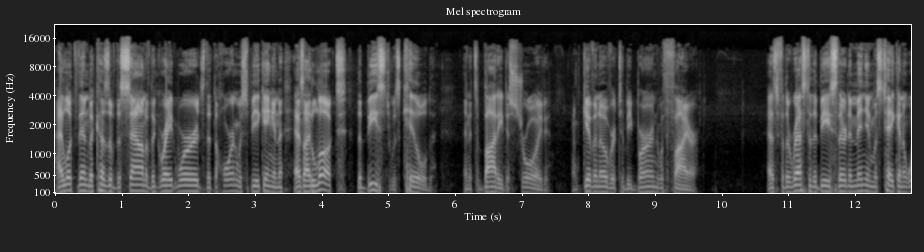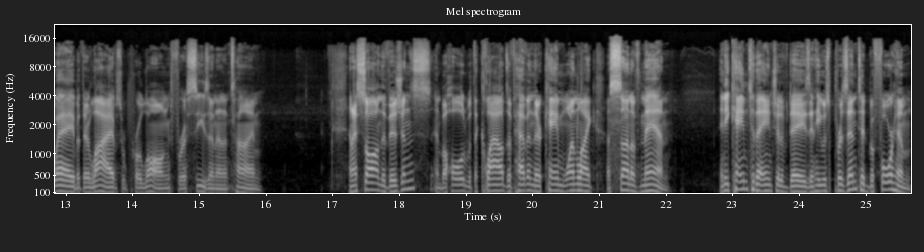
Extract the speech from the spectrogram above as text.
I looked then because of the sound of the great words that the horn was speaking, and as I looked, the beast was killed, and its body destroyed, and given over to be burned with fire. As for the rest of the beasts, their dominion was taken away, but their lives were prolonged for a season and a time. And I saw in the visions, and behold, with the clouds of heaven there came one like a son of man. And he came to the Ancient of Days, and he was presented before him.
